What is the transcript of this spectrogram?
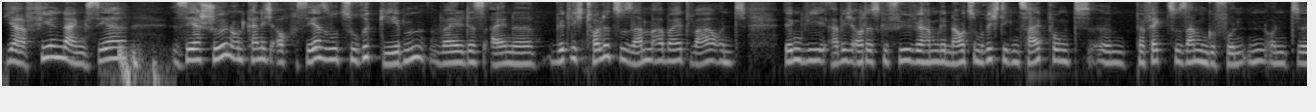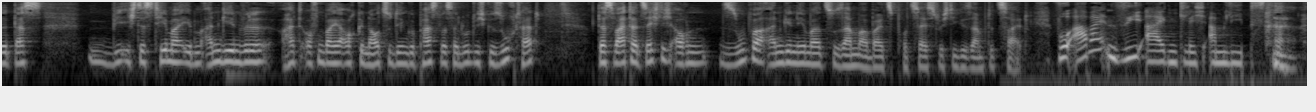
Ja, vielen Dank. Sehr, sehr schön und kann ich auch sehr so zurückgeben, weil das eine wirklich tolle Zusammenarbeit war und irgendwie habe ich auch das Gefühl, wir haben genau zum richtigen Zeitpunkt äh, perfekt zusammengefunden und äh, das, wie ich das Thema eben angehen will, hat offenbar ja auch genau zu dem gepasst, was Herr Ludwig gesucht hat. Das war tatsächlich auch ein super angenehmer Zusammenarbeitsprozess durch die gesamte Zeit. Wo arbeiten Sie eigentlich am liebsten?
